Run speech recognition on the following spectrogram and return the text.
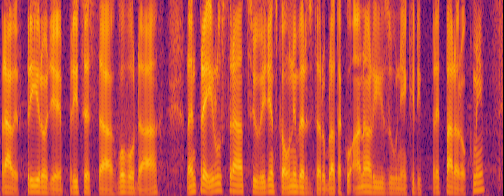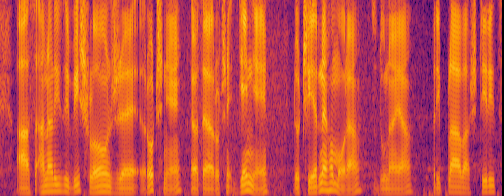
práve v prírode, pri cestách, vo vodách. Len pre ilustráciu Viedenská univerzita robila takú analýzu niekedy pred pár rokmi a z analýzy vyšlo, že ročne, e, teda ročne, denne do Čierneho mora z Dunaja pripláva 4,2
